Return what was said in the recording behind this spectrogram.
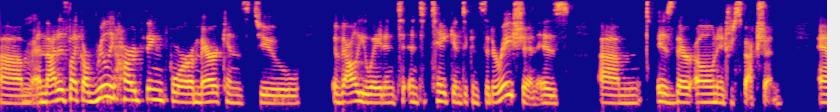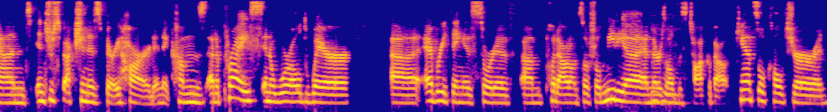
Um, right. And that is like a really hard thing for Americans to evaluate and to, and to take into consideration is um, is their own introspection. And introspection is very hard, and it comes at a price in a world where uh, everything is sort of um, put out on social media, and there's mm-hmm. all this talk about cancel culture and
